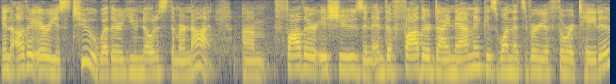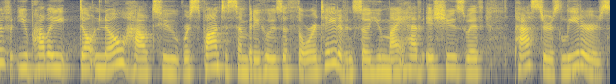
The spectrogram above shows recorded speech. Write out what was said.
in other areas too, whether you notice them or not. Um, father issues and, and the father dynamic is one that's very authoritative. You probably don't know how to respond to somebody who's authoritative, and so you might have issues with pastors, leaders.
